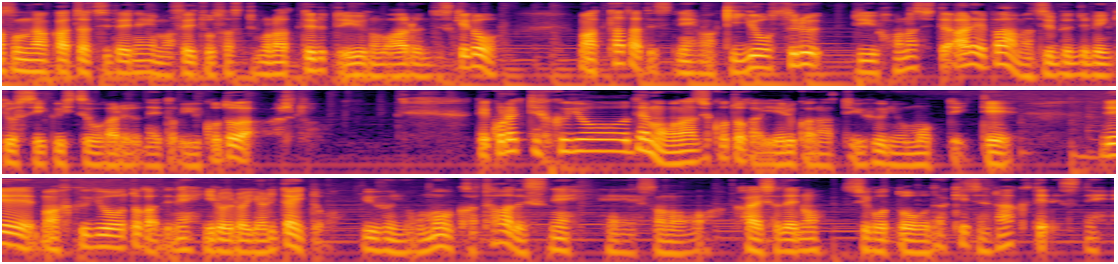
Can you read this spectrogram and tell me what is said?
あ、そんな形でね、まあ、成長させてもらってるというのはあるんですけど、まあ、ただですね、まあ、起業するっていう話であれば、まあ、自分で勉強していく必要があるよね、ということがあると。で、これって副業でも同じことが言えるかなっていうふうに思っていて、で、まあ、副業とかでね、いろいろやりたいというふうに思う方はですね、えー、その会社での仕事だけじゃなくてですね、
